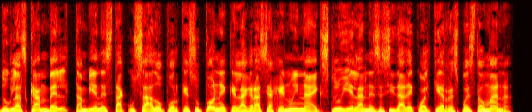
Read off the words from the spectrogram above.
Douglas Campbell también está acusado porque supone que la gracia genuina excluye la necesidad de cualquier respuesta humana.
